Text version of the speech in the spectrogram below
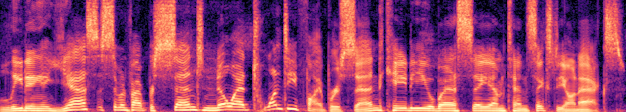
Leading yes, 75%, no at 25%, KDUS AM 1060 on X.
